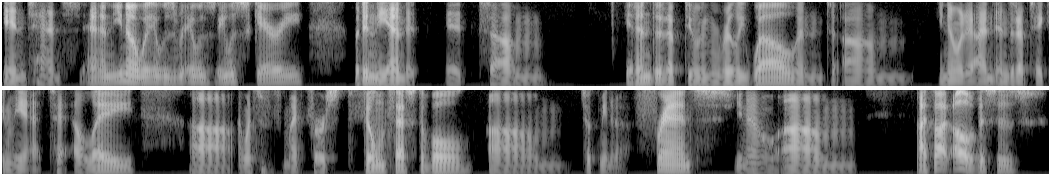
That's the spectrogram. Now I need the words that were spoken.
intense, and you know, it was it was it was scary but in the end, it it um, it ended up doing really well, and um, you know, it ended up taking me to L.A. Uh, I went to my first film festival. Um, took me to France. You know, um, I thought, oh, this is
